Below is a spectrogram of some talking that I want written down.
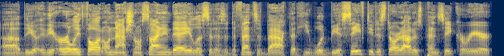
Uh, the the early thought on National Signing Day listed as a defensive back that he would be a safety to start out his Penn State career.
